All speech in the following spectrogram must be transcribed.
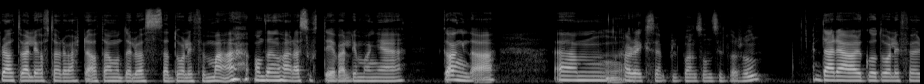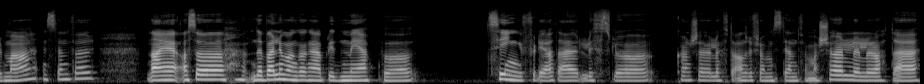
For at veldig ofte har det vært det at da må det løse seg dårlig for meg, og den har jeg sittet i veldig mange ganger da. Um, Har du eksempel på en sånn situasjon? der det har gått dårlig for meg istedenfor. Nei, altså, det er veldig mange ganger jeg har blitt med på ting fordi at jeg har lyst til å kanskje løfte andre frem istedenfor meg sjøl, eller at jeg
